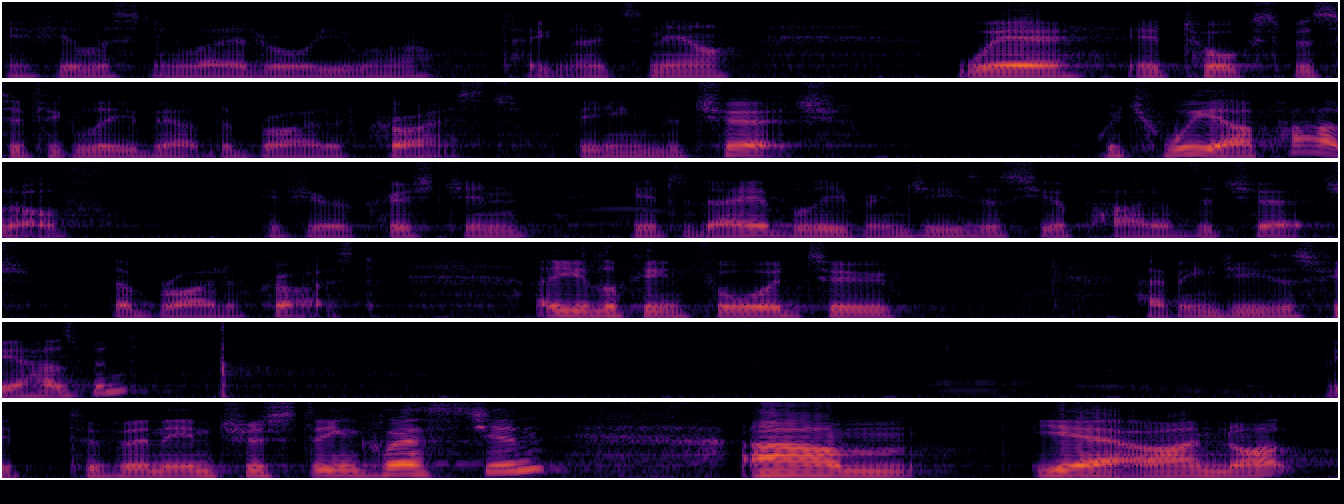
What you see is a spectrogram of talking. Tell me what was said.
if you're listening later or you want to take notes now, where it talks specifically about the bride of Christ being the church, which we are part of. If you're a Christian here today, a believer in Jesus, you're part of the church, the bride of Christ. Are you looking forward to having Jesus for your husband? Bit of an interesting question. Um, yeah, I'm not,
